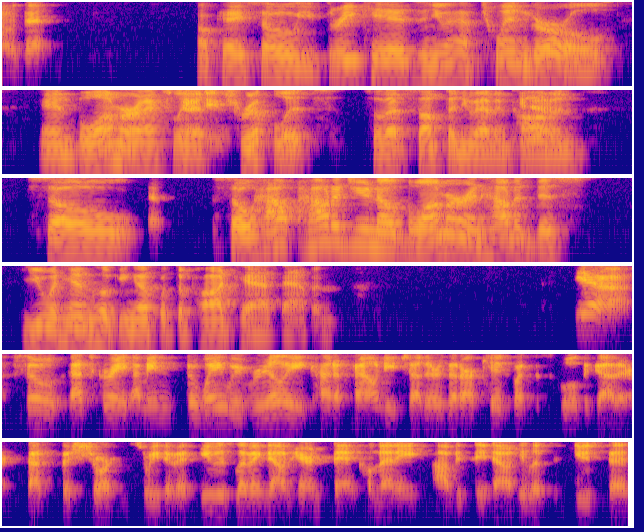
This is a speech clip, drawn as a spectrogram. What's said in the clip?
that was it. Okay, so you three kids, and you have twin girls, and Blummer actually has triplets. So that's something you have in common. Yeah. So, so how how did you know Blummer, and how did this you and him hooking up with the podcast happen? Yeah, so that's great. I mean, the way we really kind of found each other is that our kids went to school together. That's the short and sweet of it. He was living down here in San Clemente. Obviously, now he lives in Houston.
